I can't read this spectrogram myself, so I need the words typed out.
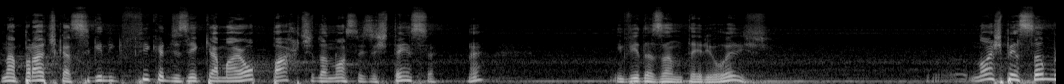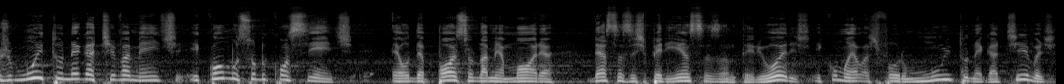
Na prática, significa dizer que a maior parte da nossa existência, né? em vidas anteriores, nós pensamos muito negativamente. E como o subconsciente é o depósito da memória dessas experiências anteriores e como elas foram muito negativas,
